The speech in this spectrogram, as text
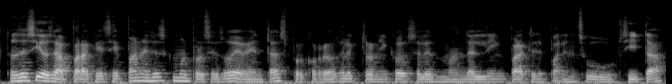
Entonces sí, o sea, para que sepan, ese es como el proceso de ventas por correos electrónicos, se les manda el link para que separen su cita,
